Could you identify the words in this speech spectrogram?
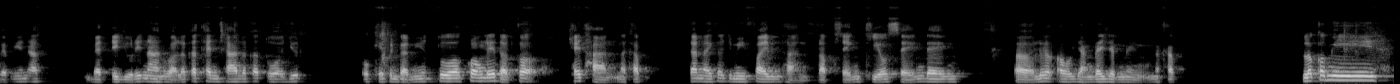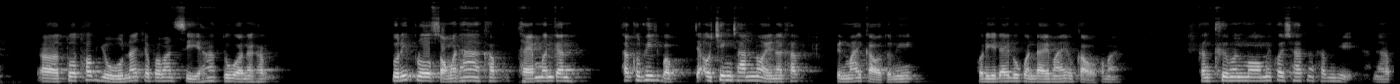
แบบนี้นะครับแบตจะอยู่ได้นานกว่า แล้วก็แท่นชาร์จแล้วก็ตัวยึดโอเค เป็นแบบนี้ตัวกล้องเลดดอทก็ใช้ฐานนะครับ ด้านในก็จะมีไฟเป็นฐานปรับแสงเขียวแสงแดงเอ่อเลือกเอาอย่างใดอย่างหนึ่งนะครับ แล้วก็มีตัวท็อปอยู่น่าจะประมาณสี่ห้าตัวนะครับ ตัวนี้โปรสองพันห้าครับ แถมเหมือนกัน ถ้าคุณพี่แบบจะเอาชิงชันหน่อยนะครับ เป็นไม้เก่าตัวนี้ พอดีได้ลูกบันไดไม้เก่าๆเข้ามากลางคืนมันมองไม่ค่อยชัดนะครับพี่นะครับ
